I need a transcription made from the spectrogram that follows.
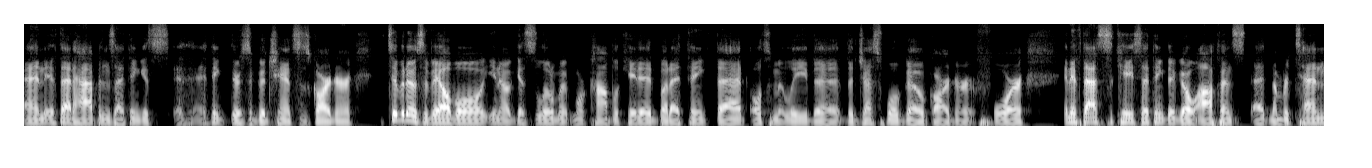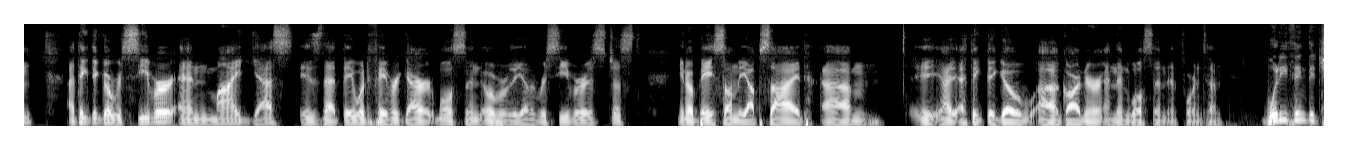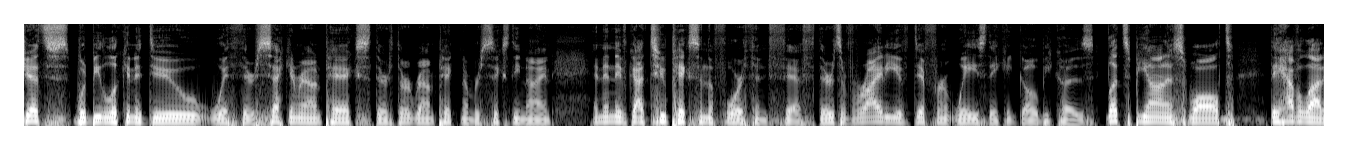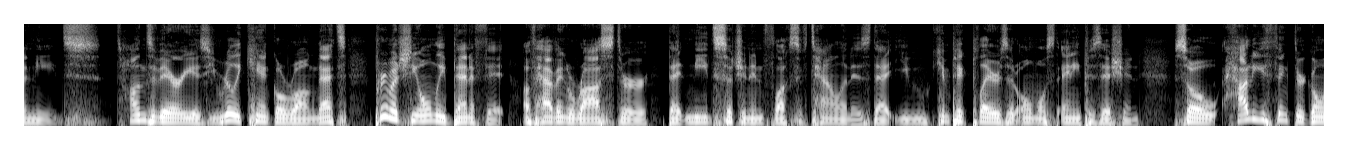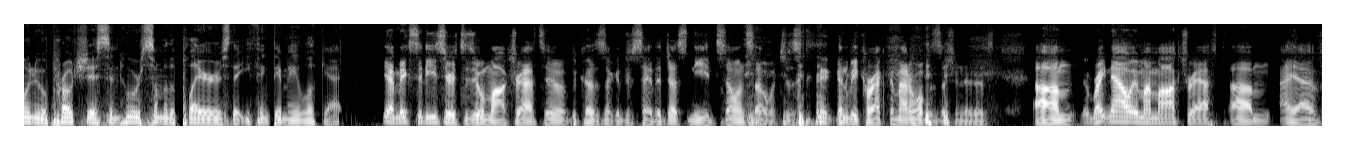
And if that happens, I think it's I think there's a good chance as Gardner. Thibodeaux's available, you know, it gets a little bit more complicated, but I think that ultimately the the Jets will go Gardner at four. And if that's the case, I think they go offense at number 10. I think they go receiver. And my guess is that they would favor Garrett Wilson over the other receivers, just you know, based on the upside. Um, I, I think they go uh, Gardner and then Wilson at four and ten. What do you think the Jets would be looking to do with their second round picks, their third round pick, number 69, and then they've got two picks in the fourth and fifth? There's a variety of different ways they could go because, let's be honest, Walt, they have a lot of needs. Tons of areas. You really can't go wrong. That's pretty much the only benefit of having a roster that needs such an influx of talent is that you can pick players at almost any position. So, how do you think they're going to approach this, and who are some of the players that you think they may look at? Yeah, it makes it easier to do a mock draft too because I could just say the Jets need so and so, which is going to be correct no matter what position it is. Um, right now in my mock draft, um, I have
